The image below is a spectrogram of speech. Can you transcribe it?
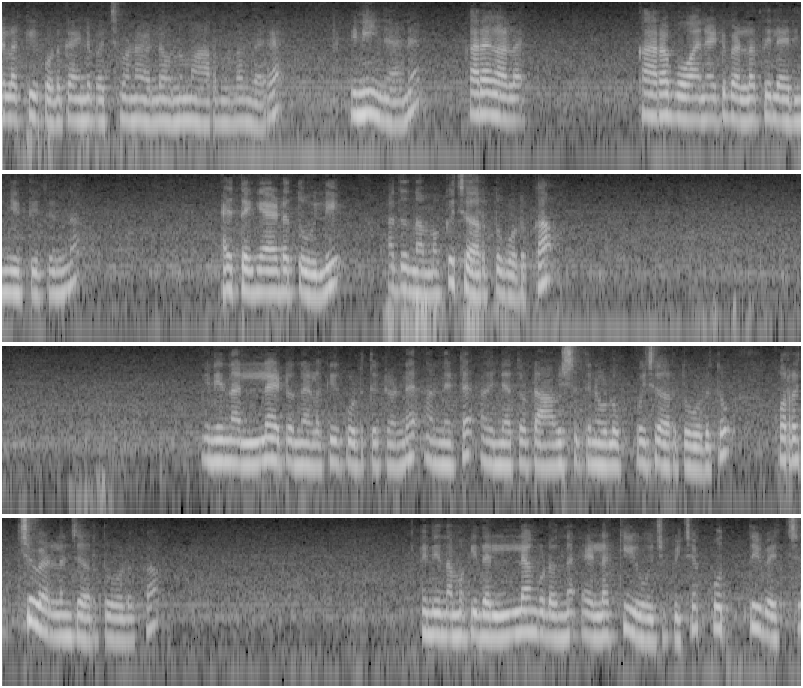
ഇളക്കി കൊടുക്കുക അതിന്റെ പച്ചമണം എല്ലാം ഒന്ന് മാറുന്നതും വരെ. ഇനി ഞാൻ കറകള കറ പോകാനായിട്ട് വെള്ളത്തിൽ അരിഞ്ഞിട്ടിരുന്ന ഏത്തക്കയുടെ തൊലി അത് നമുക്ക് ചേർത്ത് കൊടുക്കാം. ഇനി നല്ലതായിട്ടൊന്ന് ഇളക്കി കൊടുത്തിട്ടുണ്ട്. എന്നിട്ട് അതിനകത്തോട്ട് ആവശ്യത്തിനുള്ള ഉപ്പ് ചേർത്ത് കൊടുത്തു. കുറച്ച് വെള്ളം ചേർത്ത് കൊടുക്കാം. ഇനി നമുക്കിതെല്ലാം കൂടെ ഒന്ന് ഇളക്കി യോജിപ്പിച്ച് പൊത്തി വെച്ച്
